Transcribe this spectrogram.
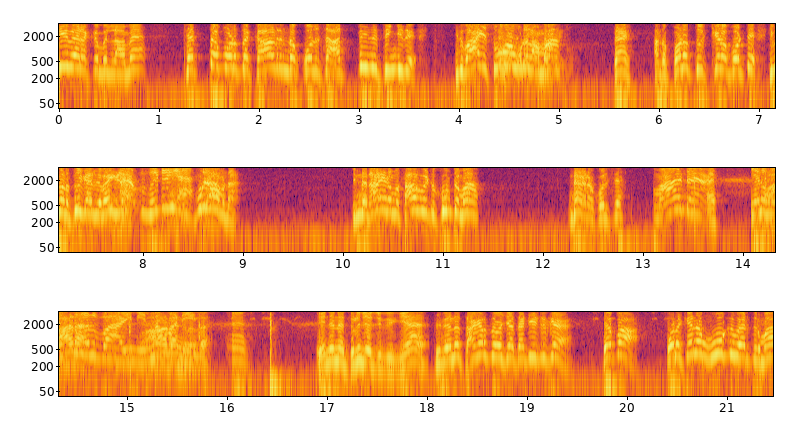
ஈவிரக்கம் இல்லாம செத்த பணத்தை கால் இருந்த கொலுசு அத்து இது திங்குது. இது வாயை சும்மா விடலாமா? அந்த பணம் தூக்கி போட்டு இவனை தூக்கி அதுல வைங்க. இந்த நாயை நம்ம சாவு வீட்டு கூப்பிட்டோமா? இந்தாடா கொலுசு. மாட்டேன் என்ன. என்னென்ன துணிஞ்சு வச்சிட்டு இருக்கீங்க? பின்ன என்ன தகரத்தை வச்சா தட்டிட்டு இருக்க? ஏப்பா உனக்கு என்ன மூக்கு வேர்த்துருமா?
